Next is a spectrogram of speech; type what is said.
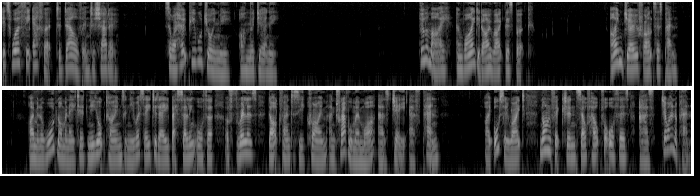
It's worth the effort to delve into shadow. So I hope you will join me on the journey. Who am I and why did I write this book? I'm Jo Frances Penn. I'm an award nominated New York Times and USA Today best-selling author of thrillers, dark fantasy, crime, and travel memoir as J.F. Penn. I also write non fiction self help for authors as Joanna Penn.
